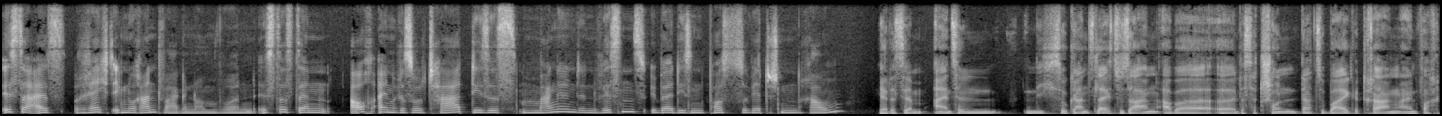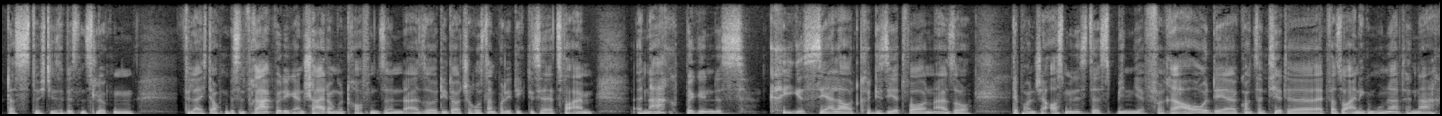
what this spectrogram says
ist da als recht ignorant wahrgenommen worden. Ist das denn auch ein Resultat dieses mangelnden Wissens über diesen postsowjetischen Raum? Ja, das ist ja im Einzelnen nicht so ganz leicht zu sagen, aber äh, das hat schon dazu beigetragen, einfach, dass durch diese Wissenslücken vielleicht auch ein bisschen fragwürdige Entscheidungen getroffen sind. Also die deutsche Russlandpolitik die ist ja jetzt vor allem äh, nach Beginn des Krieges sehr laut kritisiert worden. Also der polnische Außenminister Zbigniew Rau, der konstatierte etwa so einige Monate nach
